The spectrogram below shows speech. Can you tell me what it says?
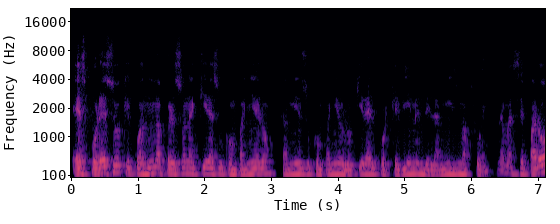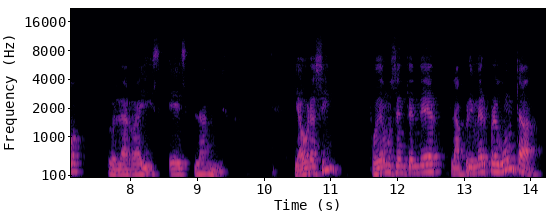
Es por eso que cuando una persona quiere a su compañero, también su compañero lo quiere a él porque vienen de la misma fuente. Nada más se separó, pero la raíz es la misma. Y ahora sí, podemos entender la primera pregunta.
